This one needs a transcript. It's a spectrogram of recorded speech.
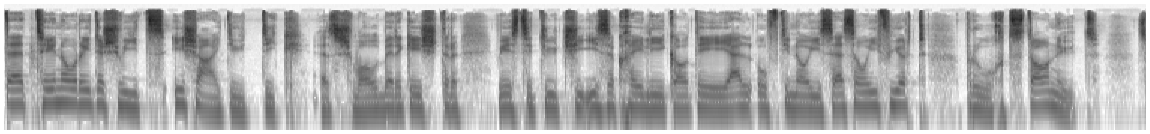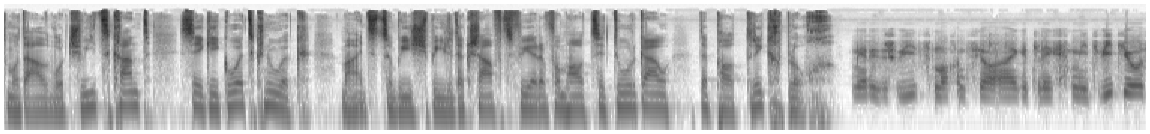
Der Tenor in der Schweiz ist eindeutig. Ein Schwalberegister, wie es die deutsche Eishockey-Liga DEL auf die neue Saison einführt, braucht es da nicht. Das Modell, das die Schweiz kennt, sei gut genug, meint zum Beispiel der Geschäftsführer vom HC Thurgau, Patrick Bloch. Wir in der Schweiz machen es ja eigentlich mit Videos,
